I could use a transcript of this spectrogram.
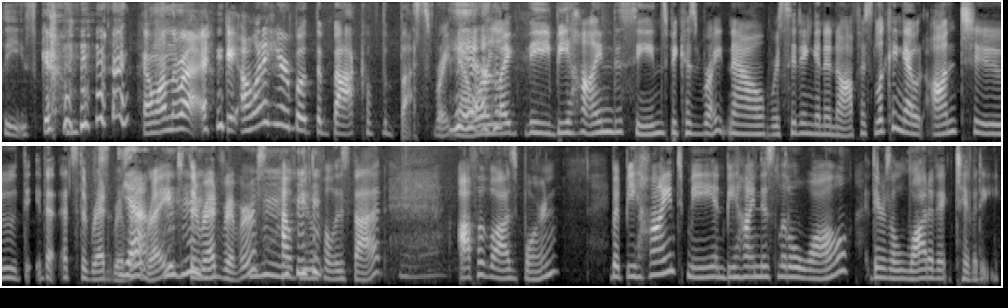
please go come on the ride. Okay, I want to hear about the back of the bus right now, yeah. or like the behind the scenes, because right now we're sitting in an office looking out onto the, that, that's the Red River, yeah. right? Mm-hmm. The Red Rivers. Mm-hmm. How beautiful is that? Yeah. Off of Osborne. But behind me and behind this little wall, there's a lot of activity.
